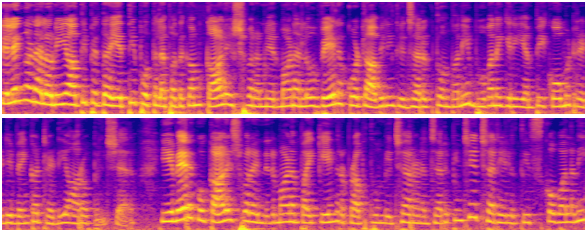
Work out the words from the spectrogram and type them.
తెలంగాణలోని అతిపెద్ద ఎత్తిపోతల పథకం కాళేశ్వరం నిర్మాణంలో వేల కోట్ల అవినీతి జరుగుతోందని భువనగిరి ఎంపీ కోమటిరెడ్డి వెంకటరెడ్డి ఆరోపించారు. ఈ మేరకు కాళేశ్వరం నిర్మాణంపై కేంద్ర ప్రభుత్వం విచారణ జరిపించి చర్యలు తీసుకోవాలని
